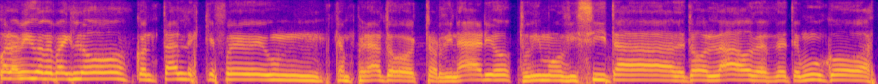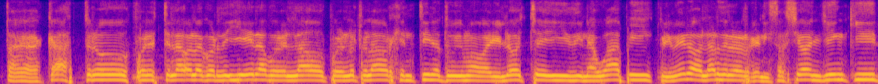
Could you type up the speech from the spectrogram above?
Hola amigos de Paislo, contarles que fue un campeonato extraordinario. Tuvimos visita de todos lados, desde Temuco hasta Castro, por este lado de la cordillera, por el lado, por el otro lado Argentina tuvimos a Bariloche y Dinahuapi. Primero hablar de la organización, Jinky,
